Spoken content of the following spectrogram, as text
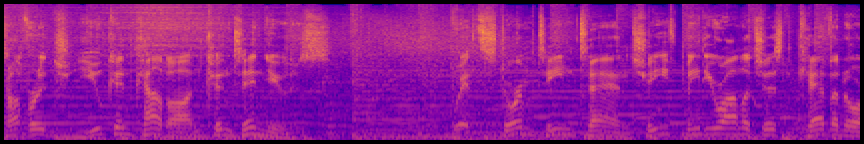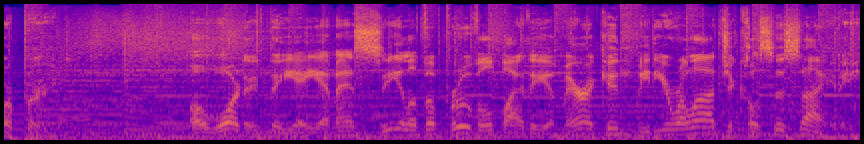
coverage you can count on continues. With Storm Team 10 Chief Meteorologist Kevin Orpurt. Awarded the AMS seal of approval by the American Meteorological Society.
